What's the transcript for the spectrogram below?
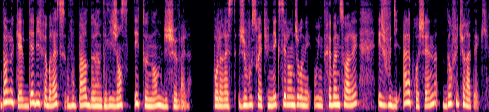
dans lequel Gabi Fabresse vous parle de l'intelligence étonnante du cheval. Pour le reste, je vous souhaite une excellente journée ou une très bonne soirée et je vous dis à la prochaine dans Futuratech.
